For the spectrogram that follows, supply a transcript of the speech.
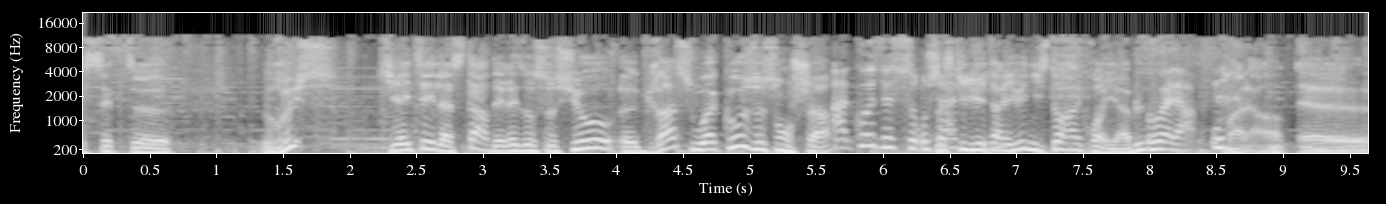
cette euh, russe qui a été la star des réseaux sociaux euh, grâce ou à cause de son chat. À cause de son chat. Parce qu'il lui est arrivé une histoire incroyable. Voilà. Voilà. Euh,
